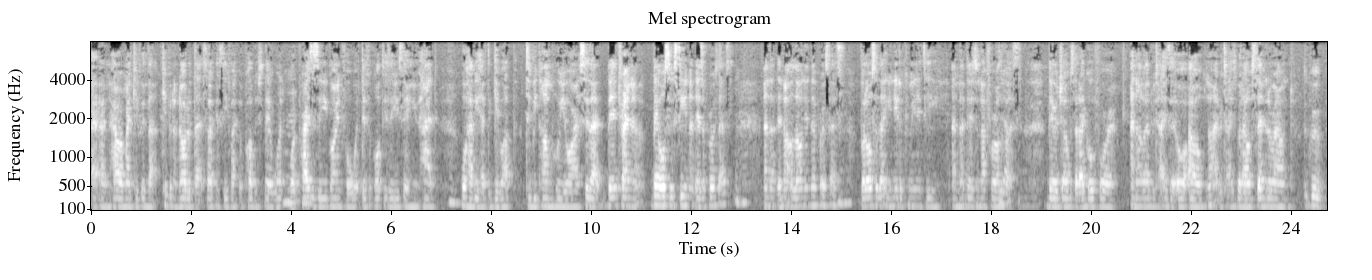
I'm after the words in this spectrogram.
And how am I keeping that, keeping a note of that, so I can see if I can publish there? What mm-hmm. what prizes are you going for? What difficulties are you saying you had? What have you had to give up? to become who you are so that they're trying to they're also seeing that there's a process mm-hmm. and that they're not alone in their process mm-hmm. but also that you need a community and that there's enough for all yeah. of us there are jobs that i go for and i'll advertise it or i'll not advertise but i'll send it around the group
